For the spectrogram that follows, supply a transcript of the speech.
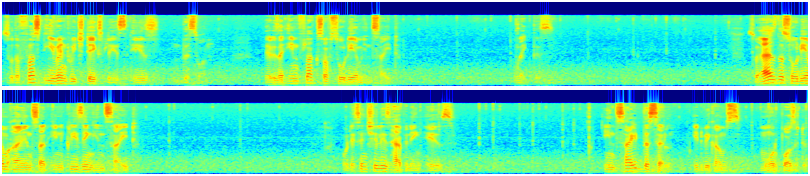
So, the first event which takes place is this one. There is an influx of sodium inside like this. So, as the sodium ions are increasing inside, what essentially is happening is inside the cell it becomes more positive.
